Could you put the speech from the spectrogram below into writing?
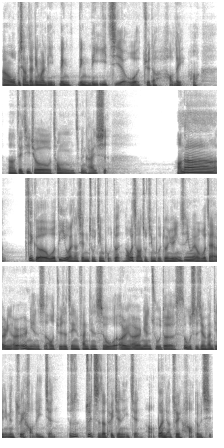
嗯，我不想再另外另另另立一集了，我觉得好累哈。嗯，这集就从这边开始。好，那这个我第一晚上先住金普顿。那为什么要住金普顿？原因是因为我在二零二二年的时候，觉得这间饭店是我二零二二年住的四五十间饭店里面最好的一间，就是最值得推荐的一间。哦，不能讲最好，对不起。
